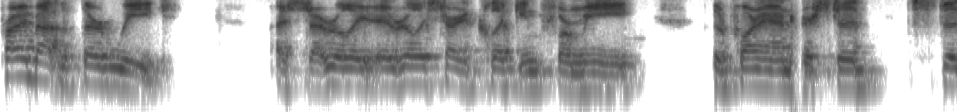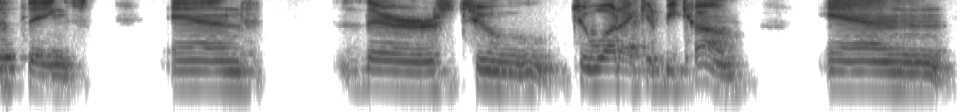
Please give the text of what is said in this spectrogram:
probably about the third week i start really it really started clicking for me to the point i understood stood things. And there's to to what I could become, and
